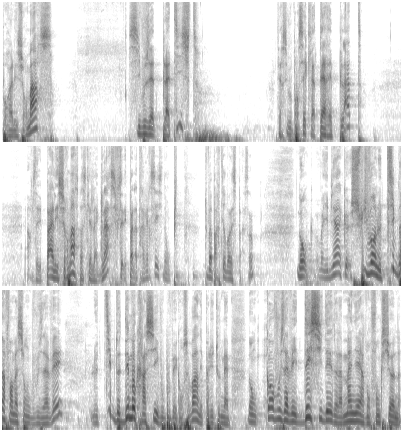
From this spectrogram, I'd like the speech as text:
pour aller sur Mars. Si vous êtes platiste, c'est-à-dire si vous pensez que la Terre est plate, vous n'allez pas aller sur Mars parce qu'il y a de la glace, vous n'allez pas la traverser, sinon tout va partir dans l'espace. Hein. Donc, vous voyez bien que suivant le type d'information que vous avez, le type de démocratie que vous pouvez concevoir n'est pas du tout le même. Donc, quand vous avez décidé de la manière dont fonctionne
